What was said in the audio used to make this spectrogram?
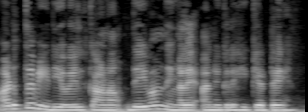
അടുത്ത വീഡിയോയിൽ കാണാം. ദൈവം നിങ്ങളെ അനുഗ്രഹിക്കട്ടെ.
